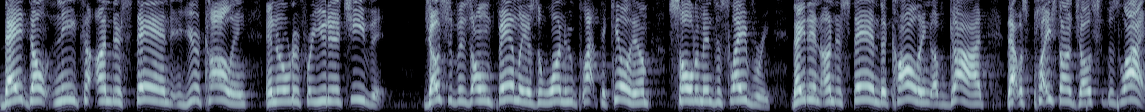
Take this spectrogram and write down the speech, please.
they don't need to understand your calling in order for you to achieve it. Joseph's own family is the one who plot to kill him, sold him into slavery. They didn't understand the calling of God that was placed on Joseph's life.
